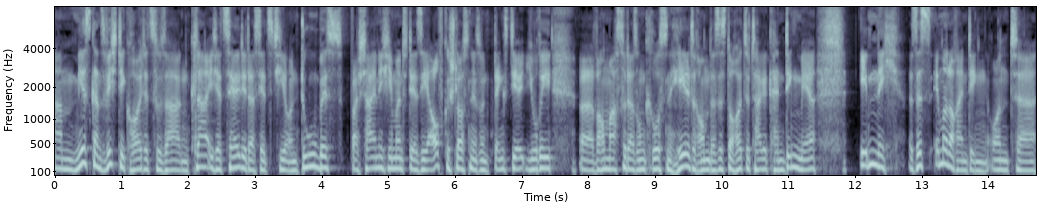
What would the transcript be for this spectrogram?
ähm, mir ist ganz wichtig heute zu sagen, klar, ich erzähle dir das jetzt hier und du bist wahrscheinlich jemand, der sehr aufgeschlossen ist und denkst dir, Juri, äh, warum machst du da so einen großen Hehltraum? Das ist doch heutzutage kein Ding mehr. Eben nicht. Es ist immer noch ein Ding und äh,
